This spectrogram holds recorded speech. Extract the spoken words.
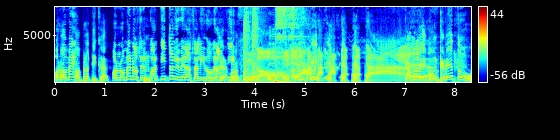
Por lo, me- Para platicar. por lo menos el cuartito le hubiera salido gratis. Pues sí. Cama de concreto.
